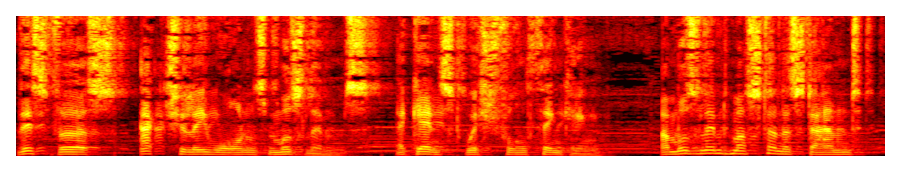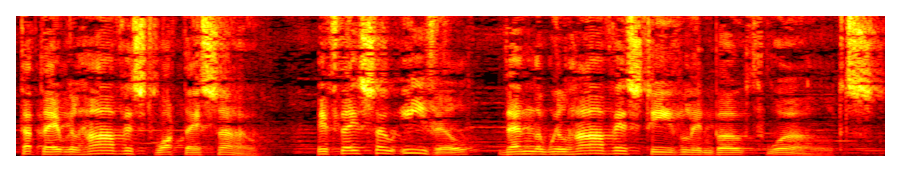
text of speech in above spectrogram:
This verse actually warns Muslims against wishful thinking. A Muslim must understand that they will harvest what they sow. If they sow evil, then they will harvest evil in both worlds.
